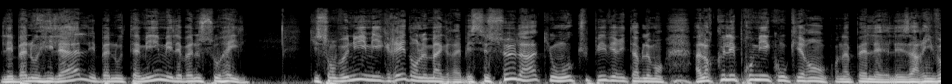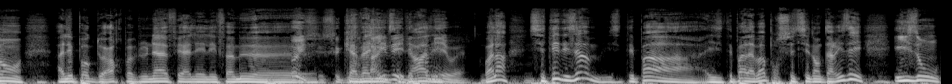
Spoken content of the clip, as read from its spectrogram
les Banu Hilal, les Banu Tamim et les Banu Suhail qui sont venus immigrer dans le Maghreb. Et c'est ceux-là qui ont occupé véritablement. Alors que les premiers conquérants, qu'on appelle les, arrivants à l'époque de Orp ibn et les, les fameux euh, cavaliers, etc. Voilà, c'était des hommes. Ils n'étaient pas, ils étaient pas là-bas pour se sédentariser. Ils ont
